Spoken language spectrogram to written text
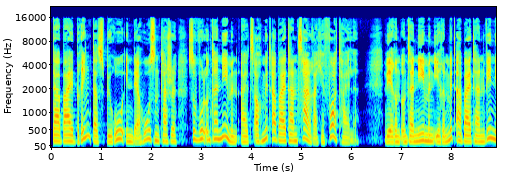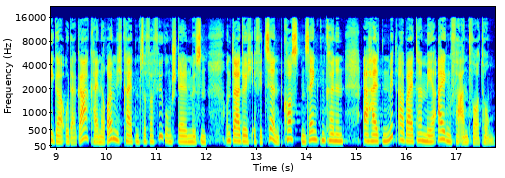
Dabei bringt das Büro in der Hosentasche sowohl Unternehmen als auch Mitarbeitern zahlreiche Vorteile. Während Unternehmen ihren Mitarbeitern weniger oder gar keine Räumlichkeiten zur Verfügung stellen müssen und dadurch effizient Kosten senken können, erhalten Mitarbeiter mehr Eigenverantwortung.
